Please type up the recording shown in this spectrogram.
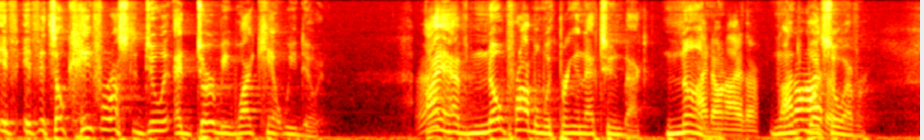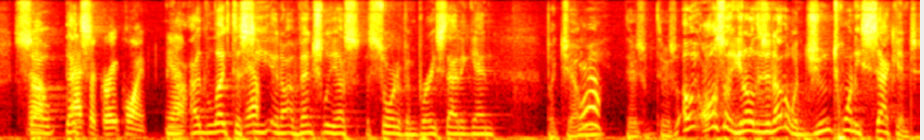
if if it's okay for us to do it at Derby, why can't we do it? I have no problem with bringing that tune back. None. I don't either. One I don't either. whatsoever. So No, that's, that's a great point. you know, Yeah. I'd like to see Yeah. you know eventually us sort of embrace that again. But Joey, Yeah. there's there's oh also you know there's another one June 22nd,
